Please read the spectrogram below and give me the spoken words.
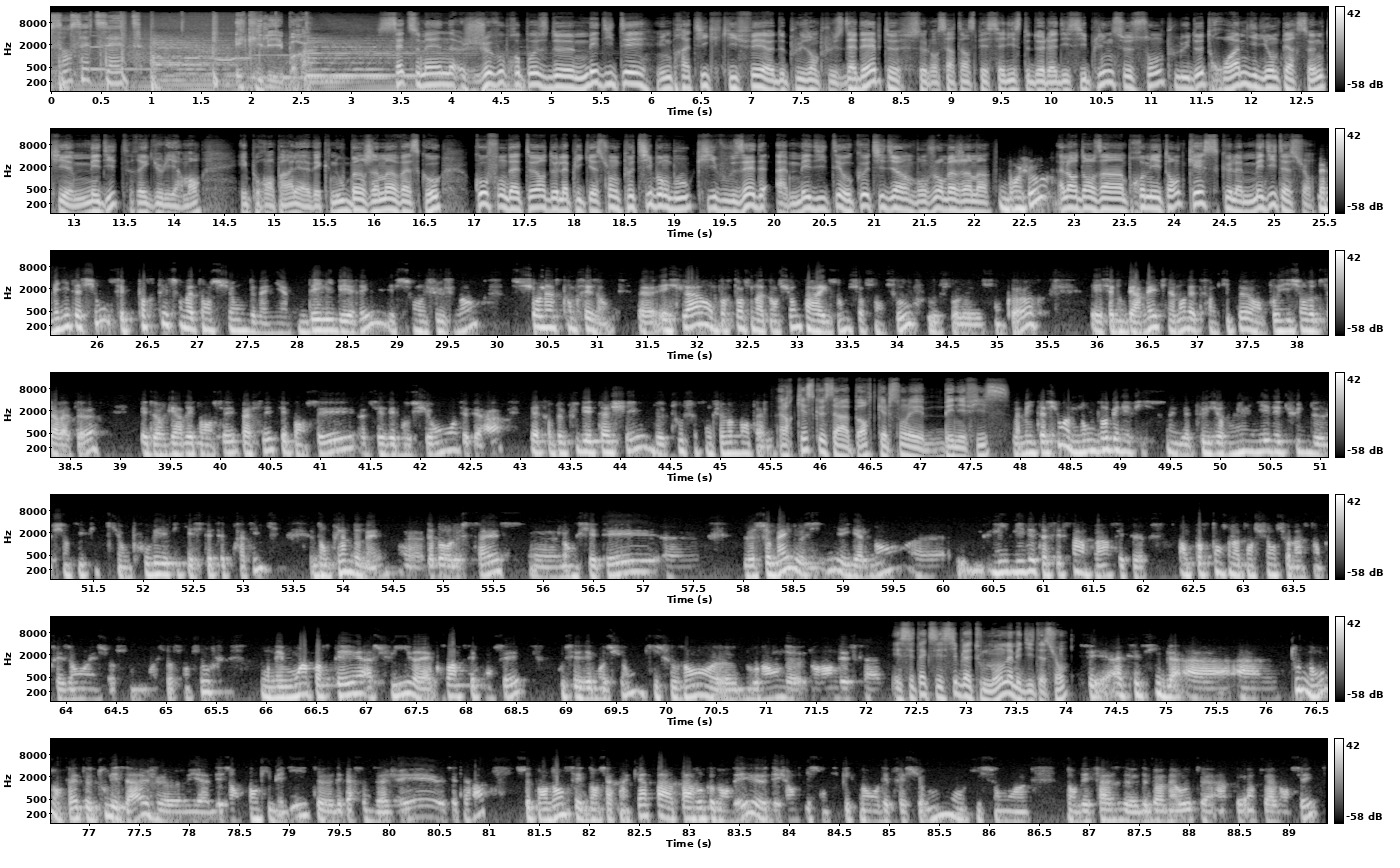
177 Équilibre. Cette semaine, je vous propose de méditer, une pratique qui fait de plus en plus d'adeptes. Selon certains spécialistes de la discipline, ce sont plus de 3 millions de personnes qui méditent régulièrement. Et pour en parler avec nous, Benjamin Vasco, cofondateur de l'application Petit Bambou, qui vous aide à méditer au quotidien. Bonjour Benjamin. Bonjour. Alors dans un premier temps, qu'est-ce que la méditation? La méditation, c'est porter son attention de manière délibérée et son jugement sur l'instant présent. Euh, et cela en portant son attention, par exemple, sur son souffle ou sur le, son corps. Et ça nous permet finalement d'être un petit peu en position d'observateur et de regarder penser, passer ses pensées, ses émotions, etc. D'être un peu plus détaché de tout ce fonctionnement mental. Alors qu'est-ce que ça apporte? Quels sont les bénéfices? La méditation a de nombreux bénéfices. Il y a plusieurs milliers d'études scientifiques qui ont prouvé l'efficacité de cette pratique dans plein de domaines. Euh, D'abord le stress, euh, l'anxiété, euh, le sommeil aussi également. L'idée est assez simple, hein, c'est que en portant son attention sur l'instant présent et sur son souffle, on est moins porté à suivre et à croire ses pensées ou ses émotions qui souvent euh, nous rendent nous rendent esclaves. Et c'est accessible à tout le monde la méditation? C'est accessible à, à, tout le monde en fait, tous les âges. Il y a des enfants qui méditent, des personnes âgées, etc. Cependant, c'est dans certains cas pas, pas recommandé. Des gens qui sont typiquement en dépression ou qui sont dans des phases de, de burn-out un peu un peu avancées.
